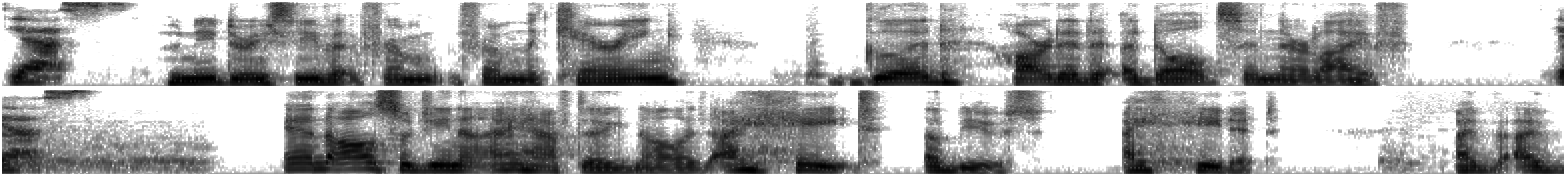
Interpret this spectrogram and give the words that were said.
Yes. Who need to receive it from from the caring, good-hearted adults in their life. Yes. And also, Gina, I have to acknowledge I hate abuse. I hate it. I've I've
